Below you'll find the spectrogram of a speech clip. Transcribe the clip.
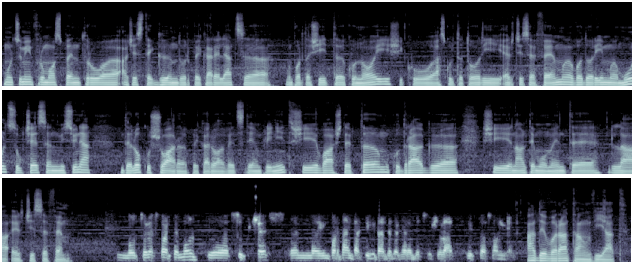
Mulțumim frumos pentru uh, aceste gânduri pe care le-ați uh, împărtășit uh, cu noi și cu ascultătorii RCSFM. Vă dorim mult succes în misiunea deloc ușoară pe care o aveți de împlinit și vă așteptăm cu drag și în alte momente la RCSFM. Mulțumesc foarte mult, succes în importanta activitate pe care o desfășurați. Hristos a înviat. Adevărat a înviat.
